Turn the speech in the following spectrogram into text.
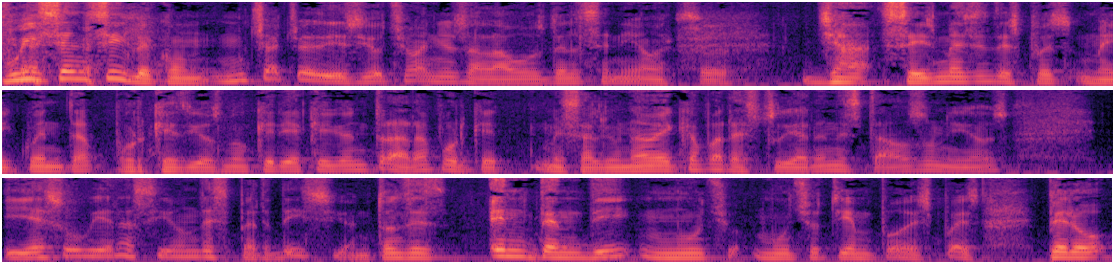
fui sensible con un muchacho de 18 años a la voz del Señor. Sí. Ya seis meses después me di cuenta porque Dios no quería que yo entrara, porque me salió una beca para estudiar en Estados Unidos y eso hubiera sido un desperdicio. Entonces entendí mucho, mucho tiempo después. Pero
